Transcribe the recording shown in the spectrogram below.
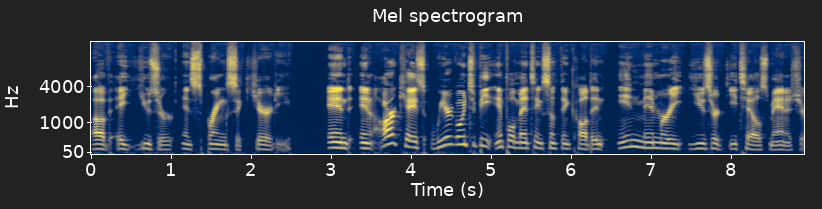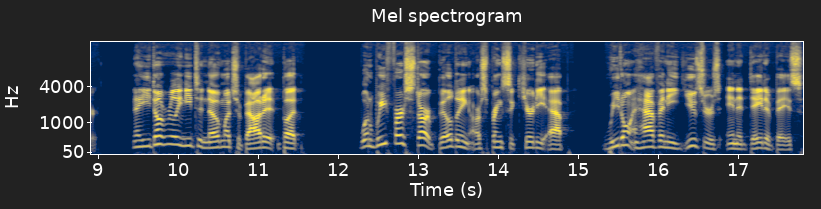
of a user in Spring Security. And in our case, we are going to be implementing something called an in-memory user details manager. Now, you don't really need to know much about it, but when we first start building our Spring Security app, we don't have any users in a database,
